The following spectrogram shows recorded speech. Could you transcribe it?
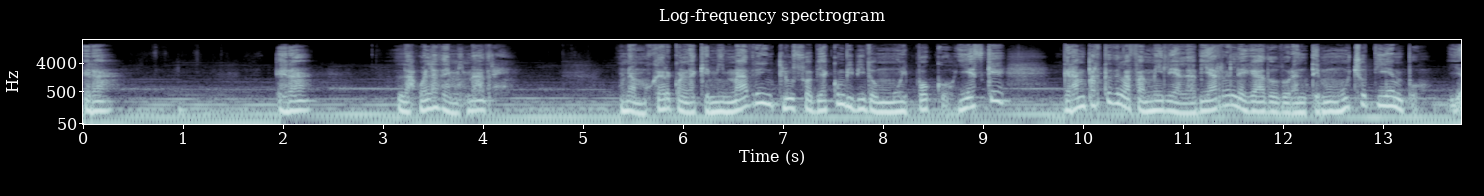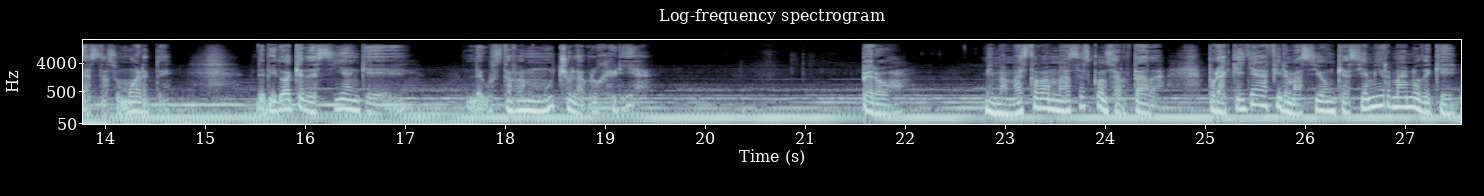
Era... era la abuela de mi madre. Una mujer con la que mi madre incluso había convivido muy poco. Y es que Gran parte de la familia la había relegado durante mucho tiempo y hasta su muerte, debido a que decían que le gustaba mucho la brujería. Pero mi mamá estaba más desconcertada por aquella afirmación que hacía mi hermano de que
